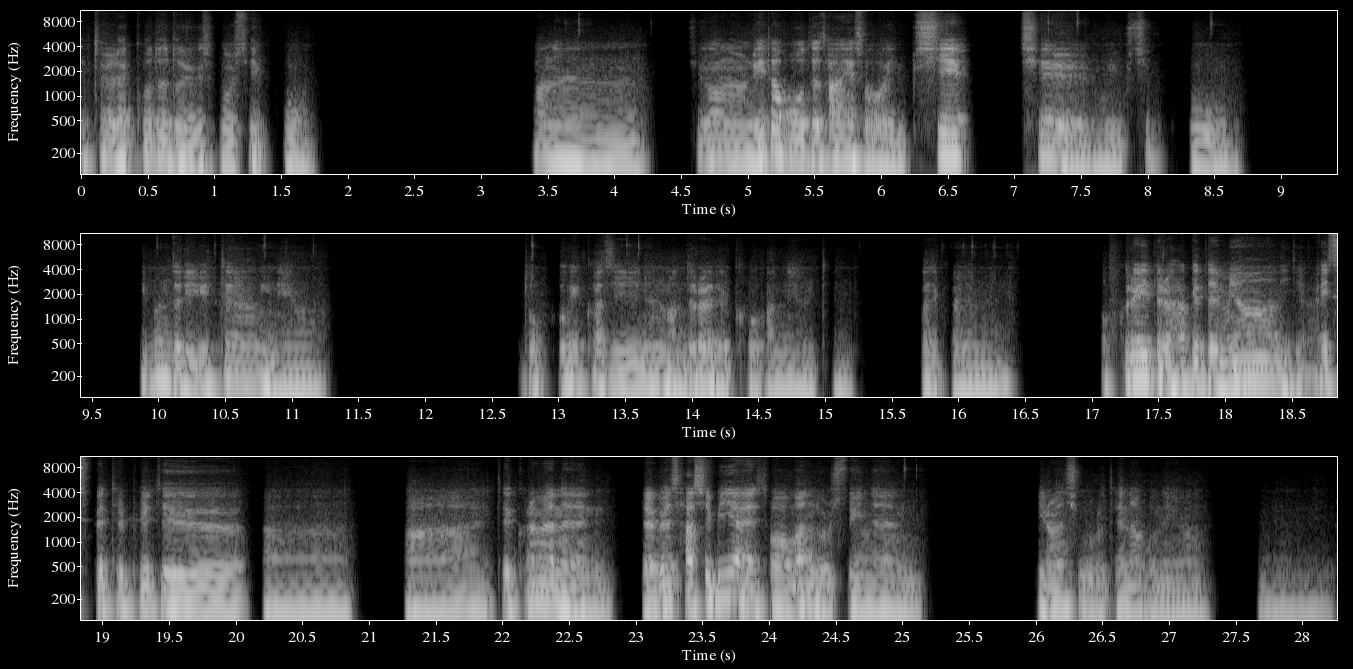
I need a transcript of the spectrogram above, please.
배틀 레코드도 여기서 볼 수 있고 저는 지금 리더보드 상에서 67, 뭐 69, 이분들이 1등이네요. 또 거기까지는 만들어야 될 것 같네요, 일단. 거기까지 가려면. 업그레이드를 하게 되면, 이제 아이스 배틀필드, 아, 아, 이때 그러면은 레벨 40 이하에서만 놀 수 있는 이런 식으로 되나 보네요. 음,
